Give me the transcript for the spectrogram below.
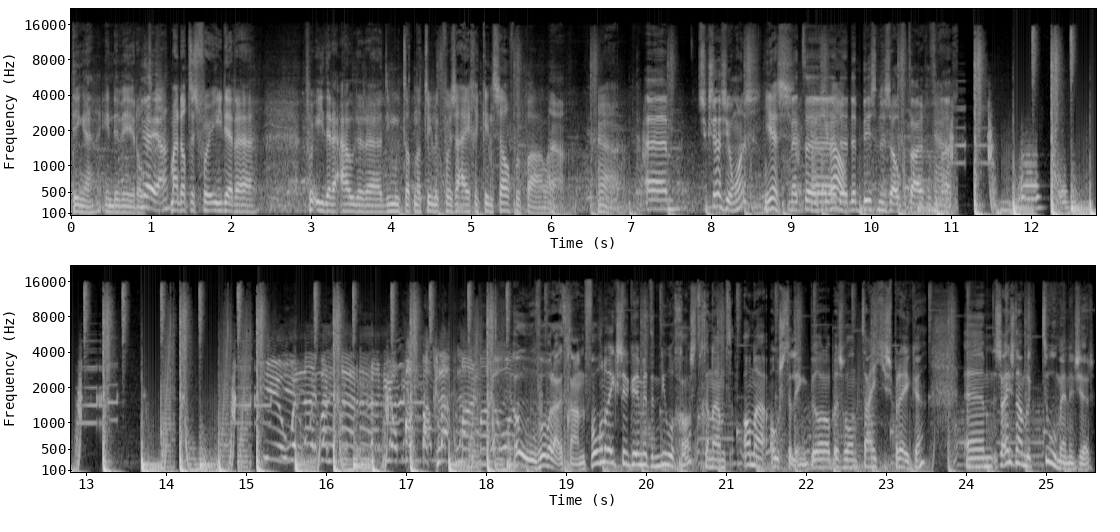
dingen in de wereld. Ja, ja. Maar dat is voor iedere, voor iedere ouder, die moet dat natuurlijk voor zijn eigen kind zelf bepalen. Ja. Ja. Ehm, succes jongens. Yes, Met de, de business overtuigen vandaag. Oh, voor we eruit gaan. Volgende week zit ik weer met een nieuwe gast, genaamd Anna Oosterling. Ik wil al best wel een tijdje spreken. Ehm, zij is namelijk toolmanager.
